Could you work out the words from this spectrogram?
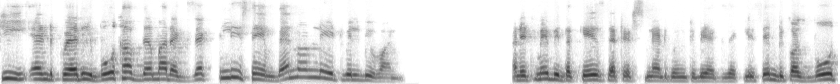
key and query, both of them are exactly same, then only it will be one. And it may be the case that it's not going to be exactly same because both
